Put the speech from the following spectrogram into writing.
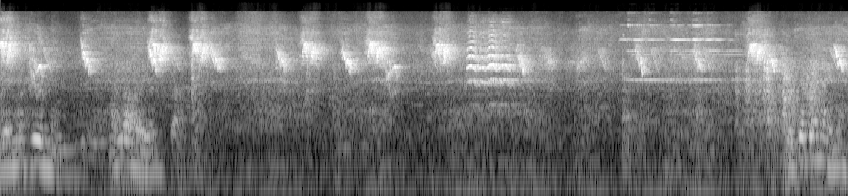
เลยเมื่อคืนอร่อยจ้ะเดี๋ยวจะไปไหนเนี่ย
